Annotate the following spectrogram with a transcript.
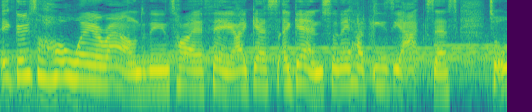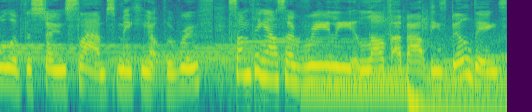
it goes the whole way around the entire thing, I guess, again, so they have easy access to all of the stone slabs making up the roof. Something else I really love about these buildings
